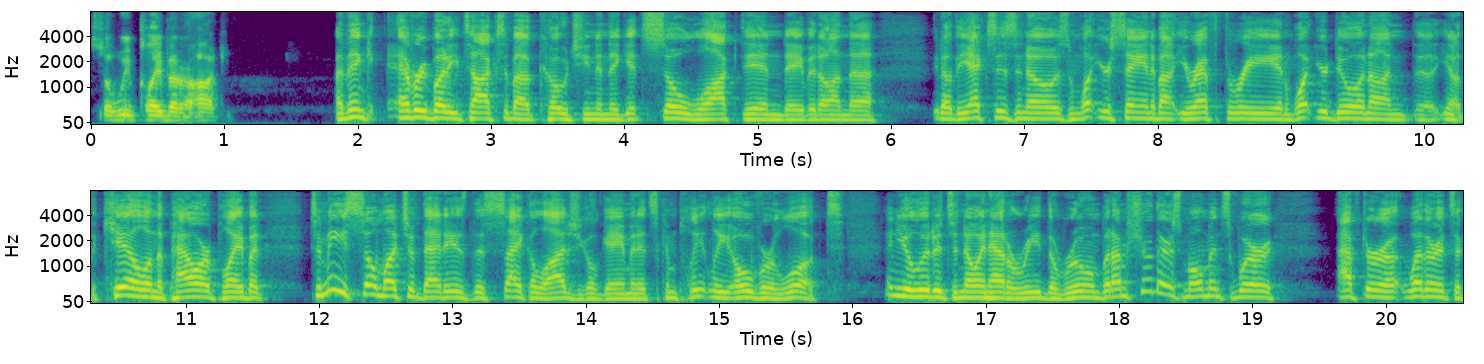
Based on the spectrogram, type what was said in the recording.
so we play better hockey. I think everybody talks about coaching and they get so locked in, David, on the you know the X's and O's and what you're saying about your F3 and what you're doing on the you know the kill and the power play. But to me, so much of that is the psychological game, and it's completely overlooked. And you alluded to knowing how to read the room, but I'm sure there's moments where after a, whether it's a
